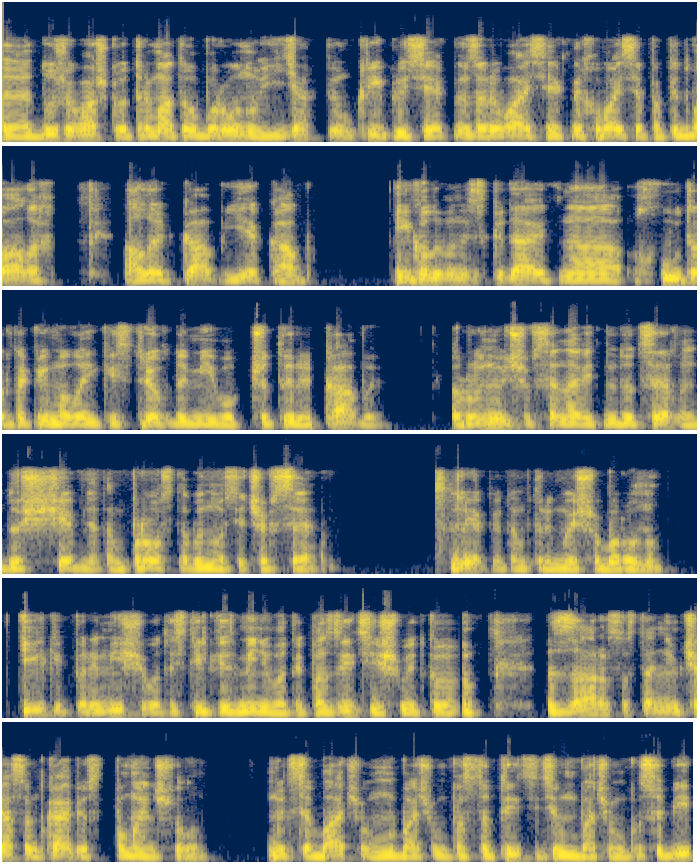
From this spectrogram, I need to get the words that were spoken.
Е, Дуже важко тримати оборону. Як не укріплюйся, як не заривайся, як не ховайся по підвалах, але каб є каб. І коли вони скидають на хутор такий маленький з трьох домівок чотири каби, руйнуючи все навіть не до цегли, до щебня, там просто виносячи все. Ну як ти там втримаєш оборону? Тільки переміщуватись, тільки змінювати позиції швидко. Зараз останнім часом кабів поменшало. Ми це бачимо. Ми бачимо по статистиці, ми бачимо по собі.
